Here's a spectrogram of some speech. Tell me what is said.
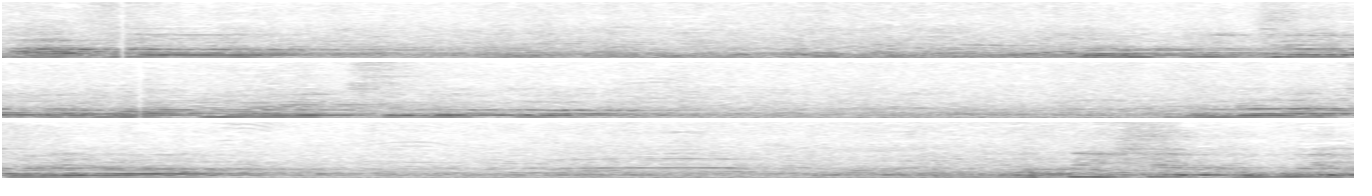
आज परमपूज्य परमात्मा एक सेवक मंडळाच्या या अतिशय भव्य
